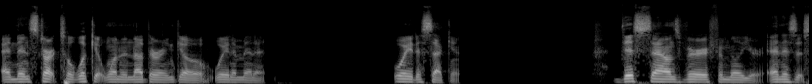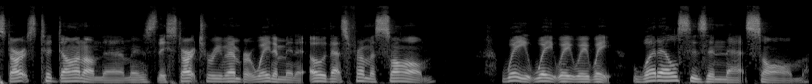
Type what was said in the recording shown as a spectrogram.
and then start to look at one another and go, wait a minute. Wait a second. This sounds very familiar. And as it starts to dawn on them, as they start to remember, wait a minute, oh, that's from a psalm. Wait, wait, wait, wait, wait. What else is in that psalm?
